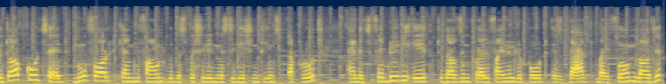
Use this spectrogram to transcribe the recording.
The top court said no fault can be found with the Special Investigation Team's approach and its February 8, 2012 final report is backed by firm logic,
